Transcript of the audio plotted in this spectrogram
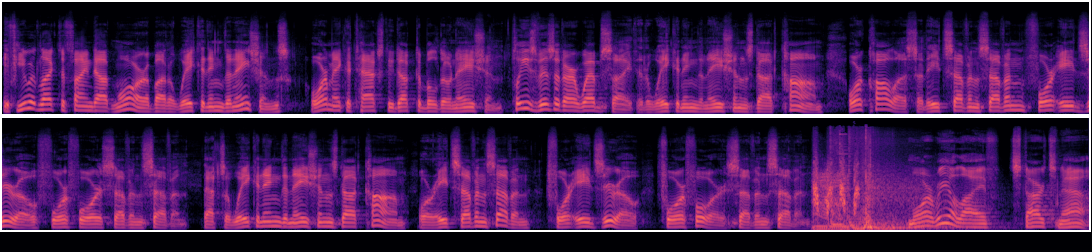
If you would like to find out more about Awakening the Nations or make a tax deductible donation, please visit our website at awakeningthenations.com or call us at 877 480 4477. That's awakeningthenations.com or 877 480 4477. More real life starts now.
